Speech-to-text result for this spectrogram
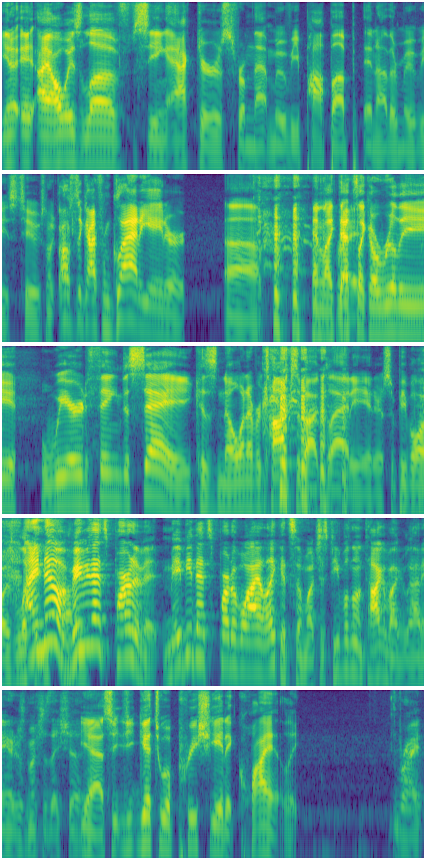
you know, it, I always love seeing actors from that movie pop up in other movies too. It's like, oh, it's the guy from Gladiator. Um, and like that's like a really weird thing to say because no one ever talks about Gladiator, so people always look. I know. funny. Maybe that's part of it. Maybe that's part of why I like it so much. Is people don't talk about Gladiator as much as they should. Yeah, so you get to appreciate it quietly. Right.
